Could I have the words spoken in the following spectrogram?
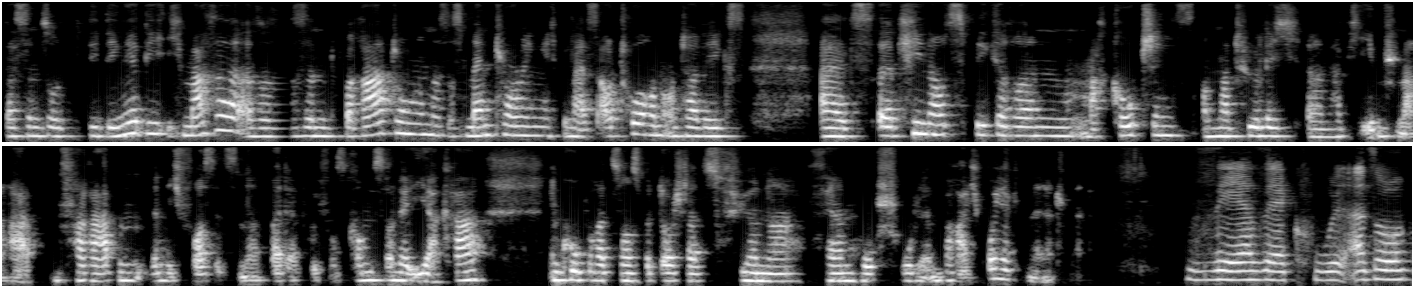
Das sind so die Dinge, die ich mache. Also das sind Beratungen, das ist Mentoring. Ich bin als Autorin unterwegs, als äh, Keynote-Speakerin, mache Coachings und natürlich, ähm, habe ich eben schon erraten, verraten, bin ich Vorsitzende bei der Prüfungskommission der IAK in Kooperation mit Deutschlands führender Fernhochschule im Bereich Projektmanagement. Sehr, sehr cool. Also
